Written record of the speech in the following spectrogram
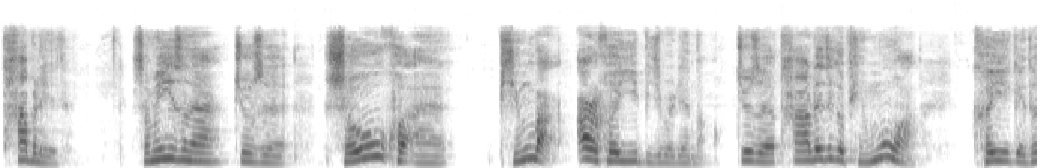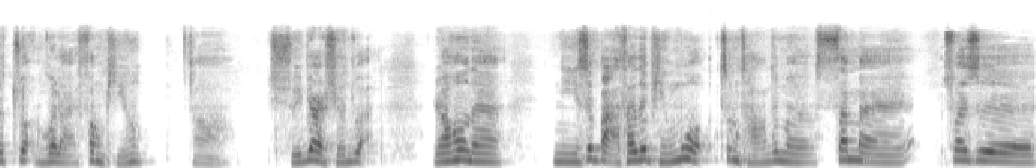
Tablet。什么意思呢？就是首款平板二合一笔记本电脑，就是它的这个屏幕啊，可以给它转过来放平啊，随便旋转。然后呢，你是把它的屏幕正常这么三百，算是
